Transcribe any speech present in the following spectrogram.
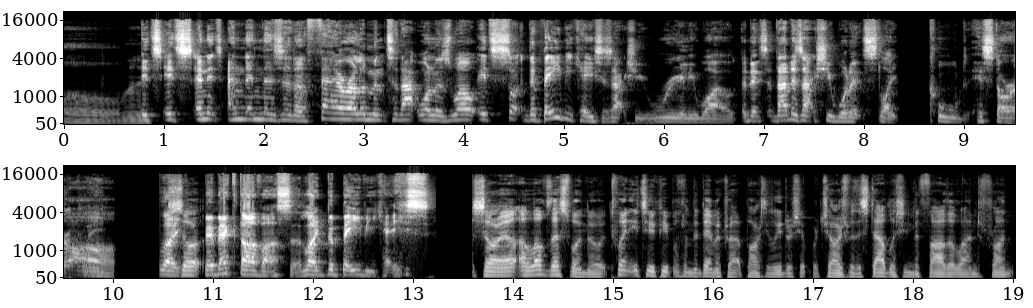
oh man. it's it's and it's and then there's an affair element to that one as well. It's so, the baby case is actually really wild, and it's that is actually what it's like called historically, Oh, like so- Bebek like the baby case. sorry, I, I love this one though. Twenty-two people from the Democrat Party leadership were charged with establishing the Fatherland Front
